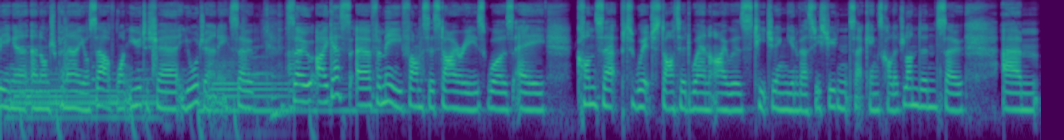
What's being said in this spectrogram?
being a, an entrepreneur yourself, want you to share your journey. So, so I guess uh, for me, Pharmacist Diaries was a concept which started when I was teaching university students at King's College London. So, um,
